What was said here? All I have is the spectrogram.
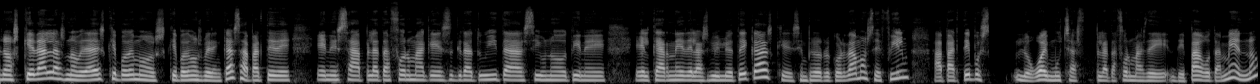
nos quedan las novedades que podemos, que podemos ver en casa, aparte de en esa plataforma que es gratuita si uno tiene el carnet de las bibliotecas, que siempre lo recordamos, de film. Aparte, pues luego hay muchas plataformas de, de pago también, ¿no?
